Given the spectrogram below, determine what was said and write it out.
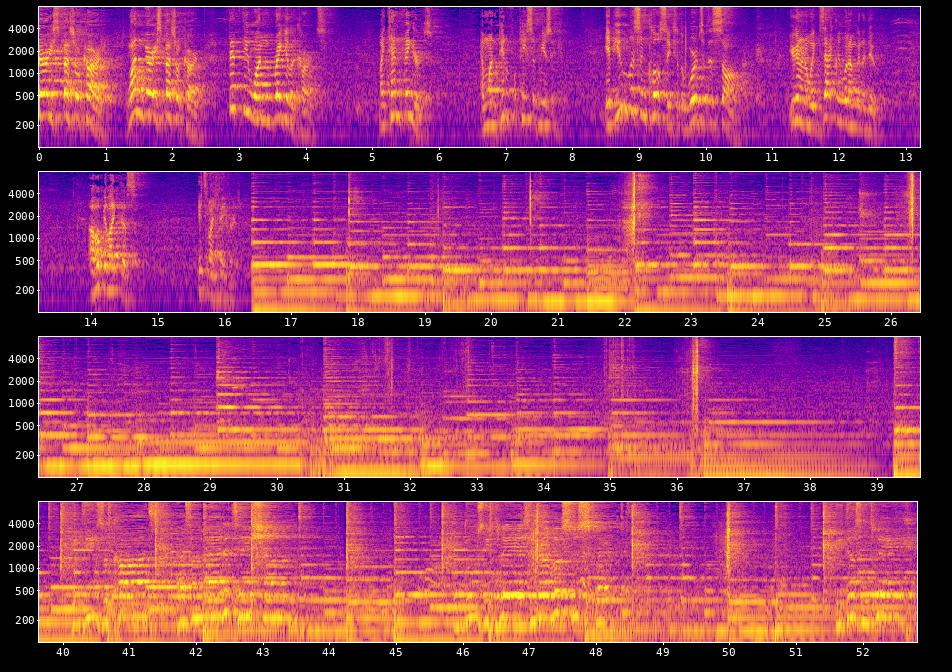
very special card. One very special card. 51 regular cards. My 10 fingers. And one beautiful piece of music. If you listen closely to the words of this song, you're going to know exactly what I'm going to do. I hope you like this. It's my favorite. use the cards as a meditation. The Those he plays never suspect. He doesn't play.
